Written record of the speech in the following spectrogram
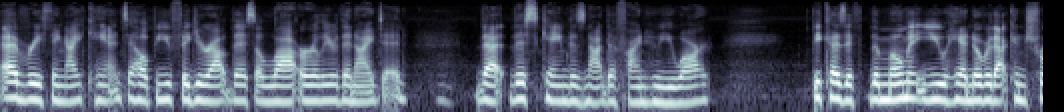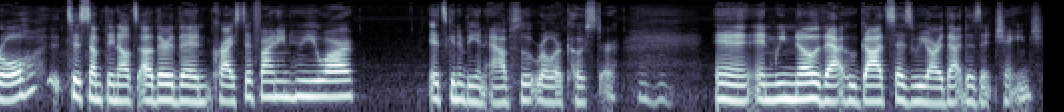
everything I can to help you figure out this a lot earlier than I did. That this game does not define who you are." because if the moment you hand over that control to something else other than Christ defining who you are, it's going to be an absolute roller coaster. Mm-hmm. And and we know that who God says we are, that doesn't change.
